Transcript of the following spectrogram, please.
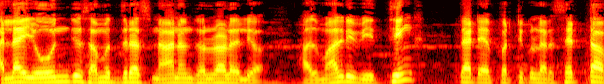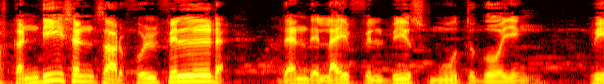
அலையோஞ்சு சமுத்திர ஸ்நானம் சொல்றாளோ இல்லையோ அது மாதிரி we think that a particular set of conditions are fulfilled then the life will be smooth going we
